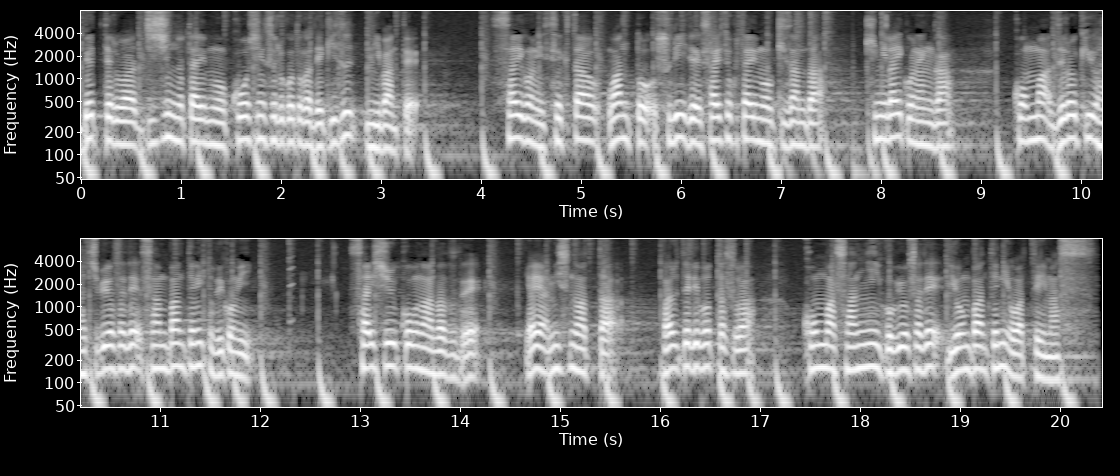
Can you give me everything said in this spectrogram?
ベッテルは自身のタイムを更新することができず2番手。最後にセクター1と3で最速タイムを刻んだキミ・ライコネンがコンマ098秒差で3番手に飛び込み。最終コーナーなどでややミスのあったバルテリ・ボッタスはコンマ325秒差で4番手に終わっています。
